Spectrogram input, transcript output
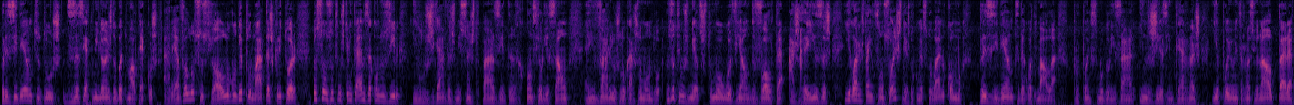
presidente dos 17 milhões de guatemaltecos. Arevalo, sociólogo, diplomata, escritor, passou os últimos 30 anos a conduzir elogiadas missões de paz e de reconciliação em vários lugares do mundo. Nos últimos meses tomou o avião de volta às raízes e agora está em funções, desde o começo do ano, como presidente da Guatemala, propõe-se mobilizar energias internas e apoio internacional para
